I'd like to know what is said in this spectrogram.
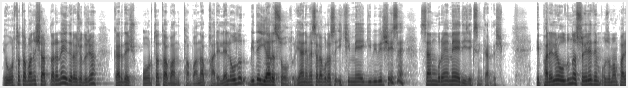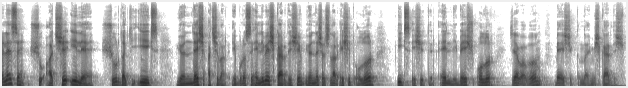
E orta tabanın şartları neydi Reşat Hoca? Kardeş orta taban tabana paralel olur bir de yarısı olur. Yani mesela burası 2M gibi bir şeyse sen buraya M diyeceksin kardeşim. E paralel olduğunu da söyledim. O zaman paralelse şu açı ile şuradaki x Yöndeş açılar. E burası 55 kardeşim. Yöndeş açılar eşit olur. X eşittir 55 olur. Cevabım B şıkkındaymış kardeşim.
